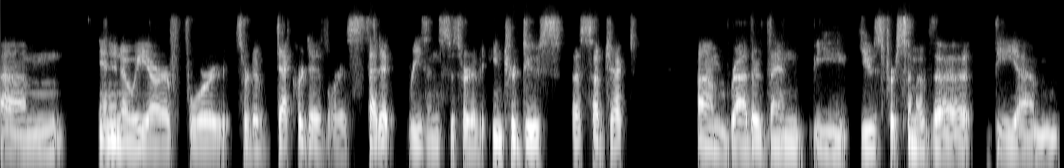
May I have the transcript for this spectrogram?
um, in an OER for sort of decorative or aesthetic reasons to sort of introduce a subject um, rather than be used for some of the, the um,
